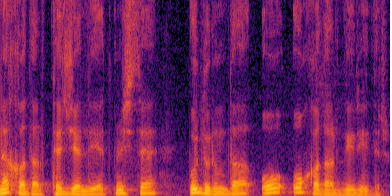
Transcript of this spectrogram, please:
ne kadar tecelli etmişse bu durumda o o kadar diridir.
